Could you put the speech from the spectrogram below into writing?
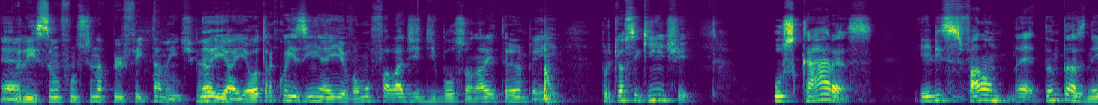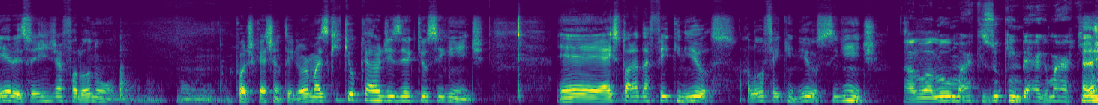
A eleição funciona perfeitamente, cara. Não, e, ó, e outra coisinha aí, vamos falar de, de Bolsonaro e Trump aí. Porque é o seguinte, os caras, eles falam é, tantas neiras, isso a gente já falou no, no, no podcast anterior, mas o que, que eu quero dizer aqui é o seguinte. É a história da fake news. Alô, fake news. Seguinte, Alô, alô, Mark Zuckerberg, Marquinhos.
